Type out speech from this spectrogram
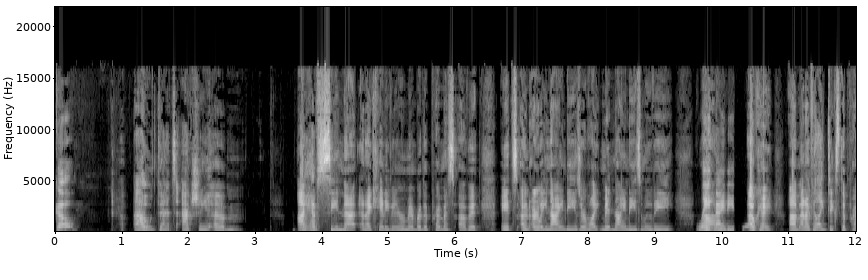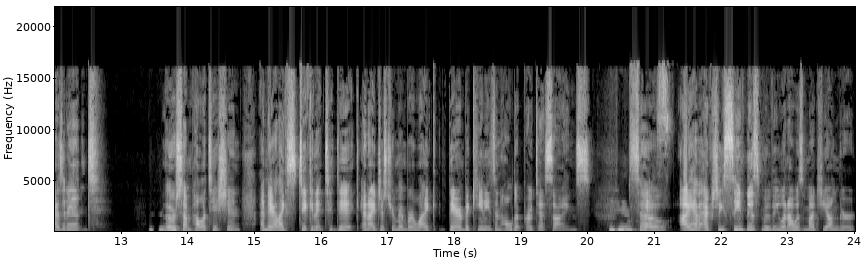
Go. Oh, that's actually um I have seen that and I can't even remember the premise of it. It's an early 90s or like mid 90s movie. Late Um, 90s. Okay. Um and I feel like Dick's the president or some politician and they're like sticking it to Dick and I just remember like they're in bikinis and hold up protest signs. So I have actually seen this movie when I was much younger,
